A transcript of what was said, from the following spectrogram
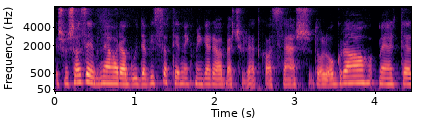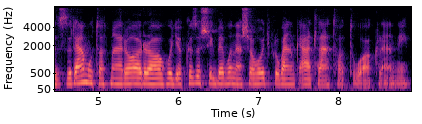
és most azért ne haragudj, de visszatérnék még erre a becsületkasszás dologra, mert ez rámutat már arra, hogy a közösség bevonása, hogy próbálunk átláthatóak lenni.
